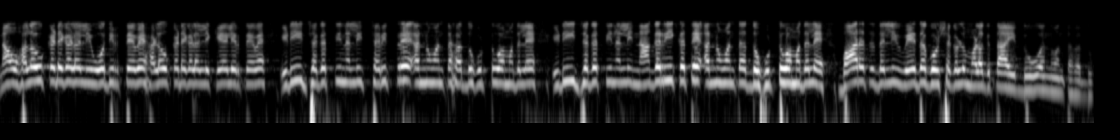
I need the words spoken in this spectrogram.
ನಾವು ಹಲವು ಕಡೆಗಳಲ್ಲಿ ಓದಿರ್ತೇವೆ, ಹಲವು ಕಡೆಗಳಲ್ಲಿ ಕೇಳಿರ್ತೇವೆ. ಇಡೀ ಜಗತ್ತಿನಲ್ಲಿ ಚರಿತ್ರೆ ಅನ್ನುವಂತಹದ್ದು ಹುಟ್ಟುವ ಮೊದಲೇ, ಇಡೀ ಜಗತ್ತಿನಲ್ಲಿ ನಾಗರಿಕತೆ ಅನ್ನುವಂತಹದ್ದು ಹುಟ್ಟುವ ಮೊದಲೇ ಭಾರತದಲ್ಲಿ ವೇದಘೋಷಗಳು ಮೊಳಗುತ್ತಾ ಇದ್ದುವು ಅನ್ನುವಂತಹದ್ದು.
